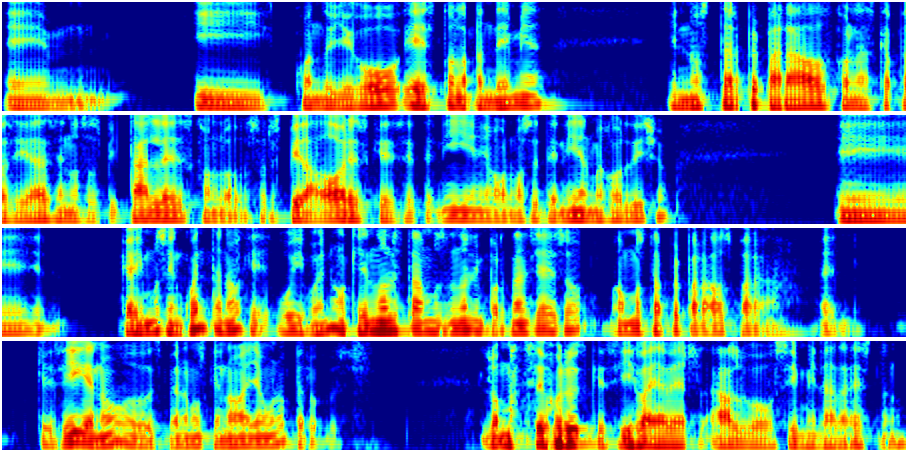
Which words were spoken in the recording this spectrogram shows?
Em, y cuando llegó esto, la pandemia, el no estar preparados con las capacidades en los hospitales, con los respiradores que se tenían o no se tenían, mejor dicho, eh, caímos en cuenta, ¿no? Que, uy, bueno, que no le estábamos dando la importancia a eso, vamos a estar preparados para el que sigue, ¿no? Esperemos que no haya uno, pero pues lo más seguro es que sí vaya a haber algo similar a esto, ¿no?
